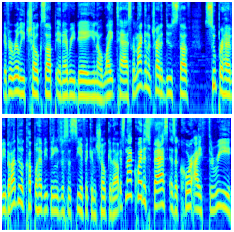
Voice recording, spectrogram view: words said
if it really chokes up in everyday, you know, light tasks. I'm not going to try to do stuff super heavy, but I'll do a couple heavy things just to see if it can choke it up. It's not quite as fast as a Core i3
